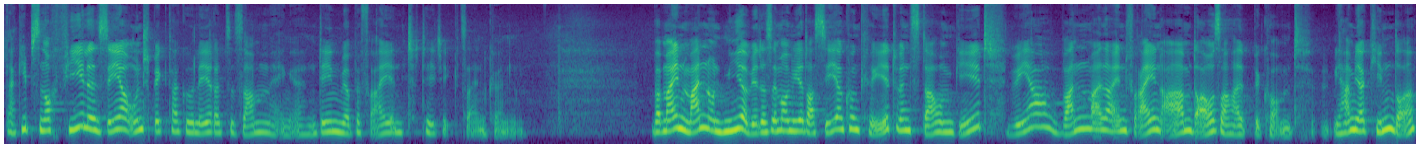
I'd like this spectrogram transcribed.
Da gibt es noch viele sehr unspektakuläre Zusammenhänge, in denen wir befreiend tätig sein können. Bei meinem Mann und mir wird es immer wieder sehr konkret, wenn es darum geht, wer wann mal einen freien Abend außerhalb bekommt. Wir haben ja Kinder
